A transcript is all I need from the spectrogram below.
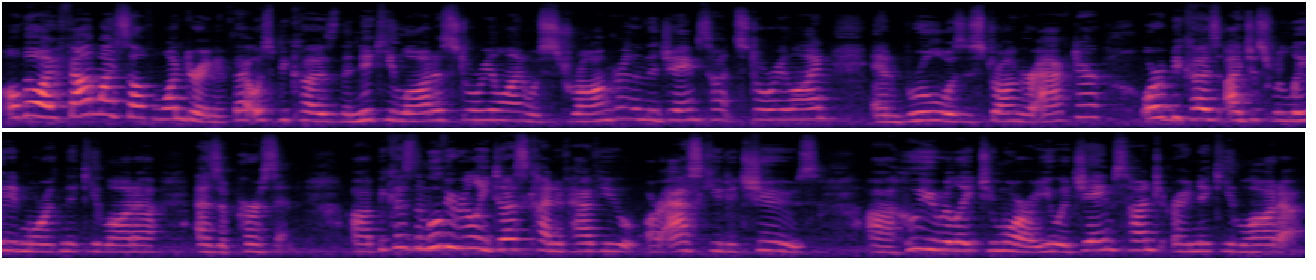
Although I found myself wondering if that was because the Niki Lauda storyline was stronger than the James Hunt storyline and Bruhl was a stronger actor, or because I just related more with Niki Lauda as a person. Uh, because the movie really does kind of have you or ask you to choose uh, who you relate to more. Are you a James Hunt or a Niki Lauda?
